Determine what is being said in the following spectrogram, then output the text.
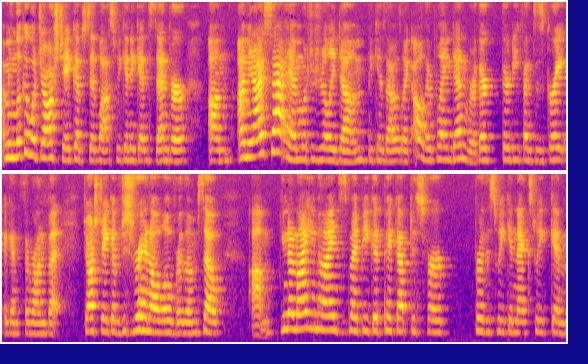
I mean, look at what Josh Jacobs did last weekend against Denver. Um, I mean, I sat him, which was really dumb because I was like, oh, they're playing Denver. Their their defense is great against the run, but Josh Jacobs just ran all over them. So, um, you know, Nyheim Hines might be a good pickup just for for this week and next week, and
